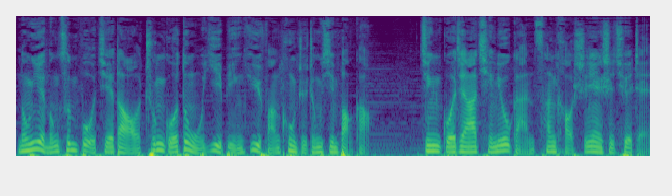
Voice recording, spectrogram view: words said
农业农村部接到中国动物疫病预防控制中心报告，经国家禽流感参考实验室确诊，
